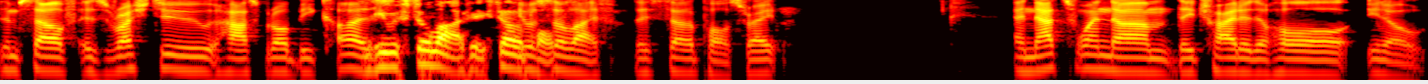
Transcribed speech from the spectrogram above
himself is rushed to hospital because He was still alive. He still he was still alive. They still had a pulse, right? And that's when um they tried to the whole, you know,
